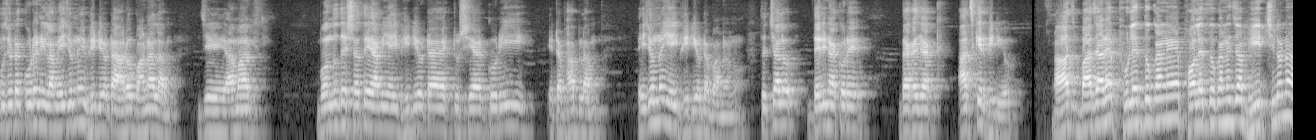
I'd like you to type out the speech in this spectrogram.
পুজোটা করে নিলাম। এই জন্যই ভিডিওটা আরও বানালাম যে আমার বন্ধুদের সাথে আমি এই ভিডিওটা একটু শেয়ার করি, এটা ভাবলাম। এই জন্যই এই ভিডিওটা বানানো। তো চলো দেরি না করে দেখা যাক আজকের ভিডিও। আজ বাজারে ফুলের দোকানে, ফলের দোকানে যা ভিড় ছিল না,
